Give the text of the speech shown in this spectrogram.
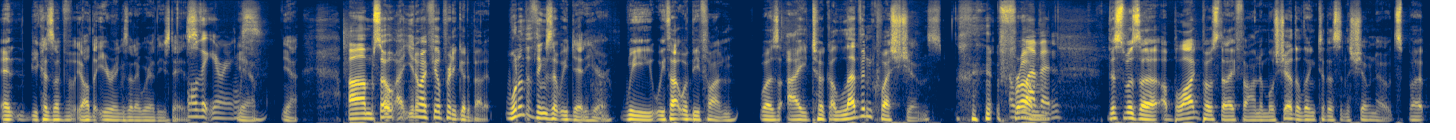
and because of all the earrings that I wear these days, all the earrings. yeah, yeah. Um, so I, you know, I feel pretty good about it. One of the things that we did here, we we thought would be fun, was I took eleven questions from. 11. This was a, a blog post that I found, and we'll share the link to this in the show notes. But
